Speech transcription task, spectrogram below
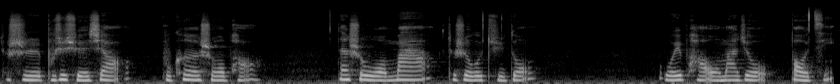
就是不去学校，补课的时候跑。但是我妈就是有个举动，我一跑，我妈就报警，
